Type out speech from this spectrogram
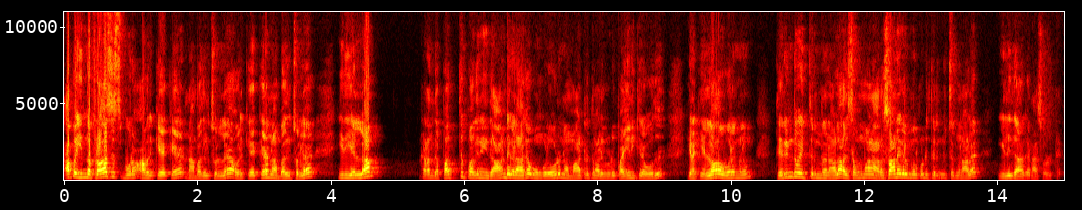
அப்போ இந்த ப்ராசஸ் பூரா அவர் கேட்க நான் பதில் சொல்ல அவர் கேட்க நான் பதில் சொல்ல இது எல்லாம் கடந்த பத்து பதினைந்து ஆண்டுகளாக உங்களோடு நான் மாற்றுத்திறனாளிகளோடு பயணிக்கிற போது எனக்கு எல்லா விவரங்களும் தெரிந்து வைத்திருந்தனால அது சம்பந்தமான அரசாணைகள் முதற்கொண்டு தெரிஞ்சு வச்சிருந்தனால எளிதாக நான் சொல்லிட்டேன்.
